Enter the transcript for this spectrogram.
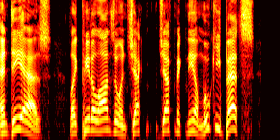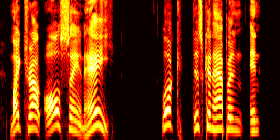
and Diaz, like Pete Alonso and Jeff, Jeff McNeil, Mookie Betts, Mike Trout, all saying, hey, look, this can happen in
